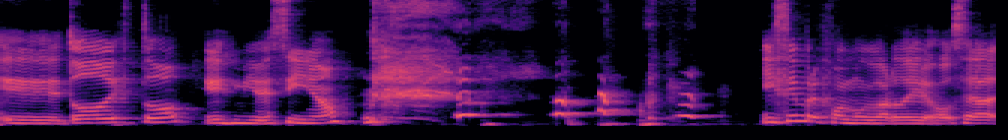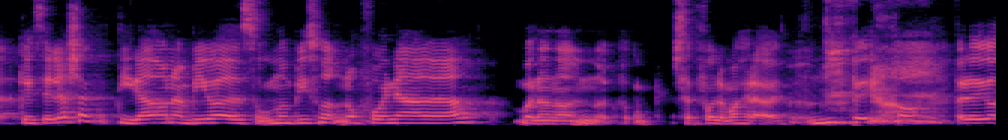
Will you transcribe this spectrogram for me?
eh, todo esto es mi vecino. Y siempre fue muy bardero. O sea, que se le haya tirado a una piba del segundo piso no fue nada. Bueno, no, no se fue lo más grave. Pero, pero digo,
